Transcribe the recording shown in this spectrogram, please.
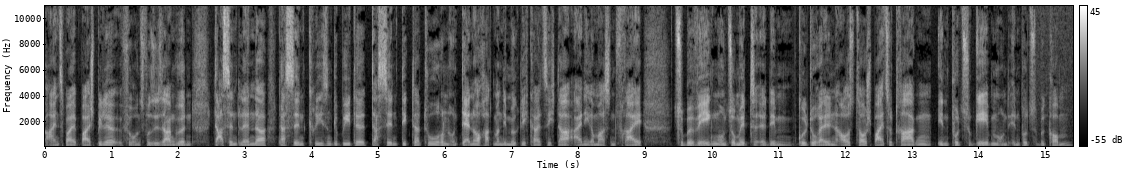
ein, zwei Beispiele für uns, wo Sie sagen würden, das sind Länder, das sind Krisengebiete, das sind Diktaturen und dennoch hat man die Möglichkeit, sich da einigermaßen frei zu bewegen und somit äh, dem kulturellen Austausch beizutragen, Input zu geben und Input zu bekommen?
